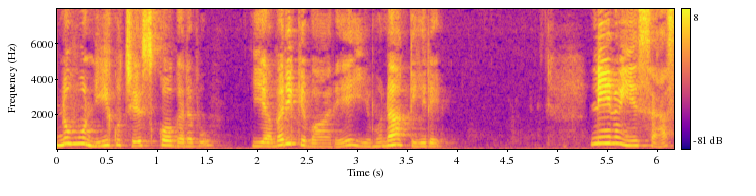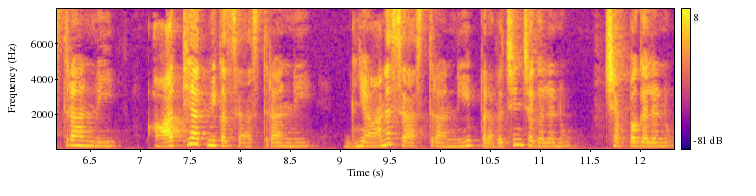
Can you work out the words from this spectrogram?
నువ్వు నీకు చేసుకోగలవు. ఎవరికి వారే యమునా తీరే. నేను ఈ శాస్త్రాన్ని ఆధ్యాత్మిక శాస్త్రాన్ని జ్ఞాన శాస్త్రాన్ని ప్రవచించగలను చెప్పగలను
